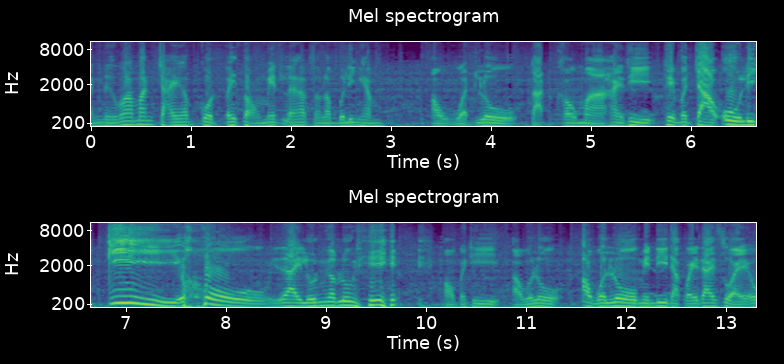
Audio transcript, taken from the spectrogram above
นหรือว่ามั่นใจครับกดไป 2 เม็ดเลยครับสำหรับเบอร์ลิงแฮมเอาวัดโลตัดเข้ามาให้ที่เทพเจ้าโอลิกี้ โอ้โหได้ลุ้นครับลูกนี้ ออกไปที่อาวโลอาวโลเมนดี้ดักไว้ได้สวยโอ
